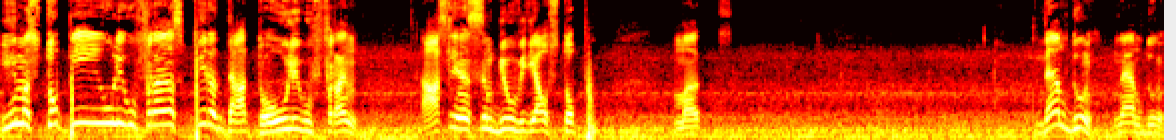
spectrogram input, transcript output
Има стопи и олигофрена спира. Да, то е олигофрен. Аз ли не съм бил видял стоп? Ма Нямам думи, нямам думи.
